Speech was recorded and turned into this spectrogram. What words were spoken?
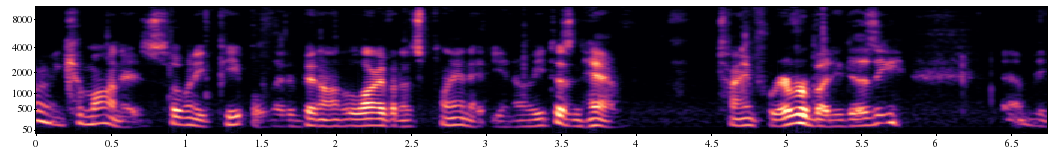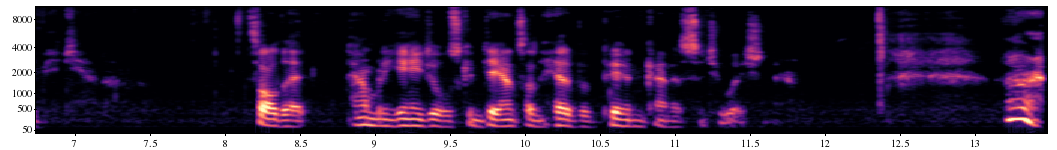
I mean, come on, there's so many people that have been on, alive on this planet, you know. He doesn't have time for everybody, does he? Maybe he can, I don't know. It's all that how many angels can dance on the head of a pin kind of situation there. All right.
